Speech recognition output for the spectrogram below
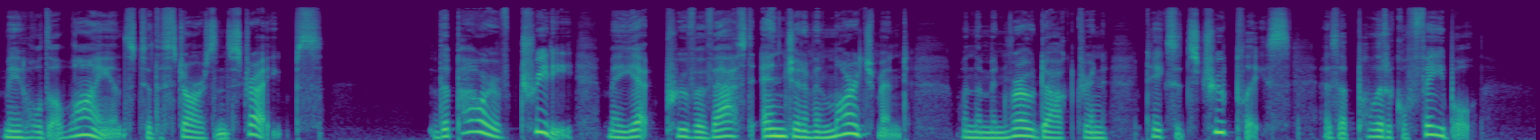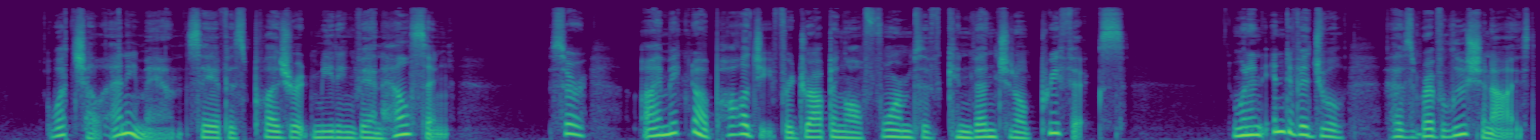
may hold alliance to the Stars and Stripes. The power of treaty may yet prove a vast engine of enlargement when the Monroe Doctrine takes its true place as a political fable. What shall any man say of his pleasure at meeting Van Helsing? Sir, I make no apology for dropping all forms of conventional prefix. When an individual has revolutionized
